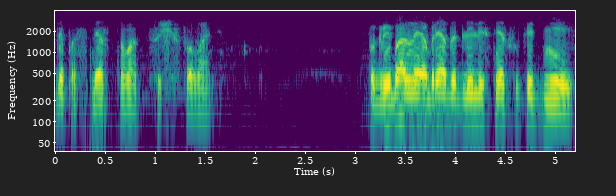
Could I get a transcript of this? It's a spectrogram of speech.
для посмертного существования. Погребальные обряды длились несколько дней,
